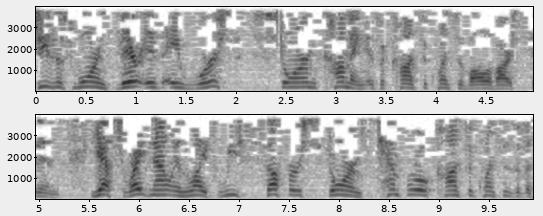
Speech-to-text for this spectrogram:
Jesus warns there is a worse storm coming as a consequence of all of our sins. Yes, right now in life we suffer storms, temporal consequences of a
